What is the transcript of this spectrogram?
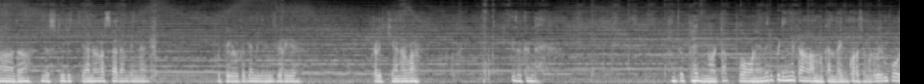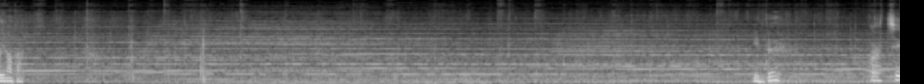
അതാ ജസ്റ്റ് ഇരിക്കാനുള്ള സ്ഥലം. പിന്നെ കുട്ടികൾക്കൊക്കെ എന്തെങ്കിലും ചെറിയ കളിക്കാനുള്ള ഇതൊക്കെ ഉണ്ട്. ഇതിപ്പോൾ എങ്ങോട്ടാ പോണേന്നൊരു പിടിയും കിട്ടാണല്ലോ നമുക്ക് എന്തായാലും കുറച്ചും കൂടെ വരും പോയി നോക്കാം. ഇത് കുറച്ച്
